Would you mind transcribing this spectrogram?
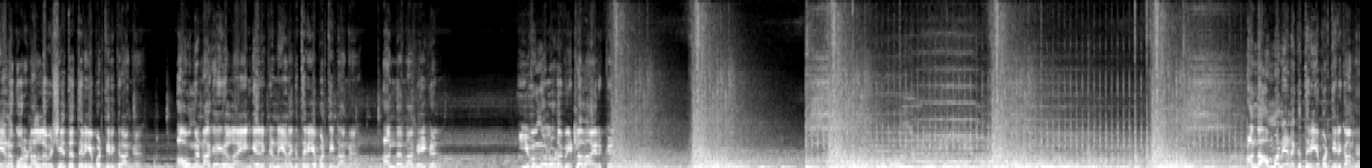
அம்மன் எனக்கு ஒரு நல்ல விஷயத்தை தெரியப்படுத்தி இருக்கிறாங்க அவங்க நகைகள்லாம் எங்க இருக்குன்னு எனக்கு தெரியப்படுத்திட்டாங்க. அந்த நகைகள் இவங்களோட வீட்ல தான் இருக்கு. அந்த அம்மன் எனக்கு தெரியப்படுத்தி இருக்காங்க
